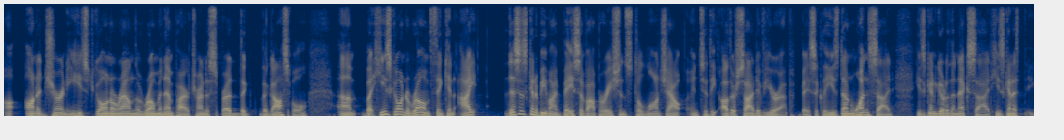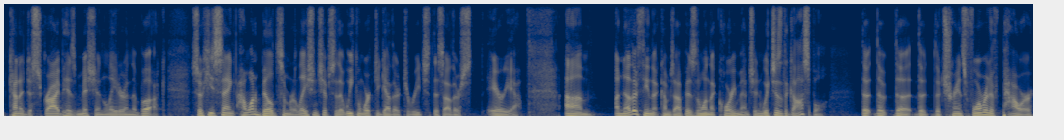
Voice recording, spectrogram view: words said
on a journey. He's going around the Roman Empire trying to spread the, the gospel, um, but he's going to Rome thinking, I, this is going to be my base of operations to launch out into the other side of Europe. Basically, he's done one side, he's going to go to the next side. He's going to kind of describe his mission later in the book. So he's saying, I want to build some relationships so that we can work together to reach this other area. Um, another theme that comes up is the one that Cory mentioned, which is the gospel, the, the, the, the, the transformative power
